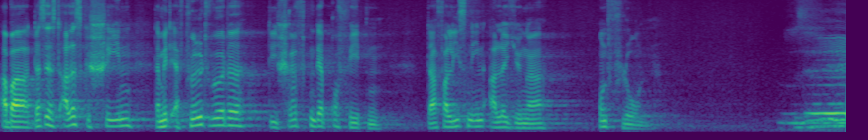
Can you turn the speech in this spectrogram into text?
Aber das ist alles geschehen, damit erfüllt würde, die Schriften der Propheten. Da verließen ihn alle Jünger und flohen. sie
